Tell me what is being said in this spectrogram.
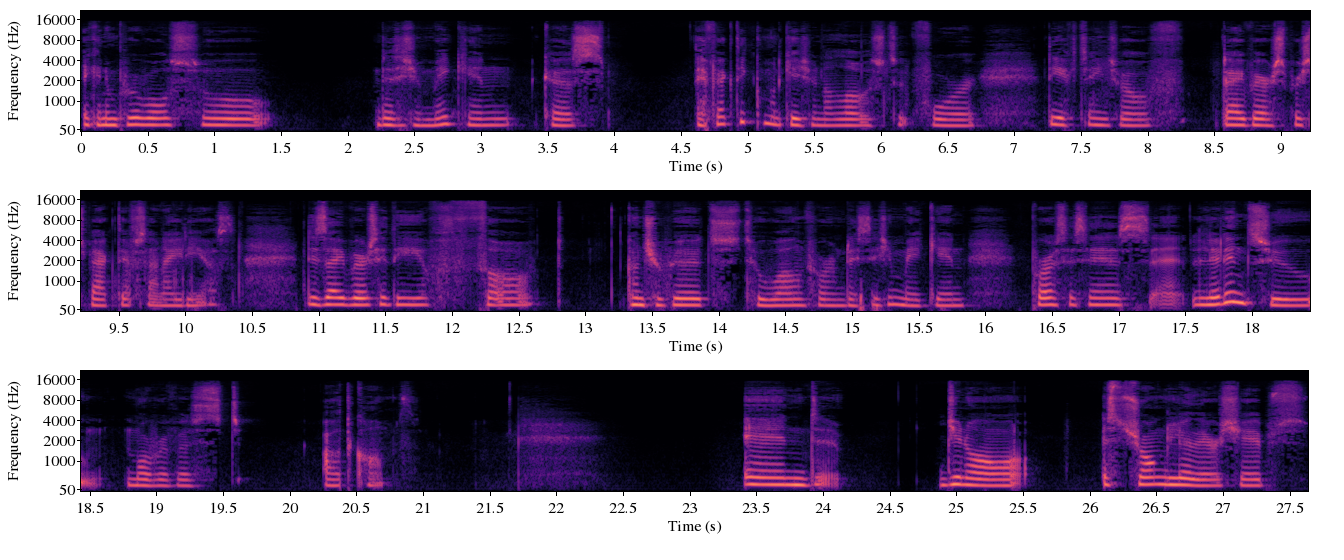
It can improve also decision making because effective communication allows to, for the exchange of diverse perspectives and ideas. This diversity of thought contributes to well-informed decision making processes uh, leading to more robust outcomes. And, you know, strong leaderships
